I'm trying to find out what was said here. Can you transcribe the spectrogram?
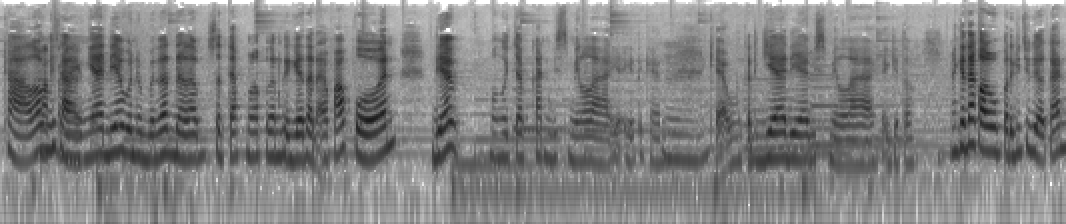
Kalau misalnya dia benar-benar dalam setiap melakukan kegiatan apa pun, dia mengucapkan Bismillah ya gitu kan. Hmm. Kayak mau kerja dia Bismillah kayak gitu. Nah kita kalau mau pergi juga kan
